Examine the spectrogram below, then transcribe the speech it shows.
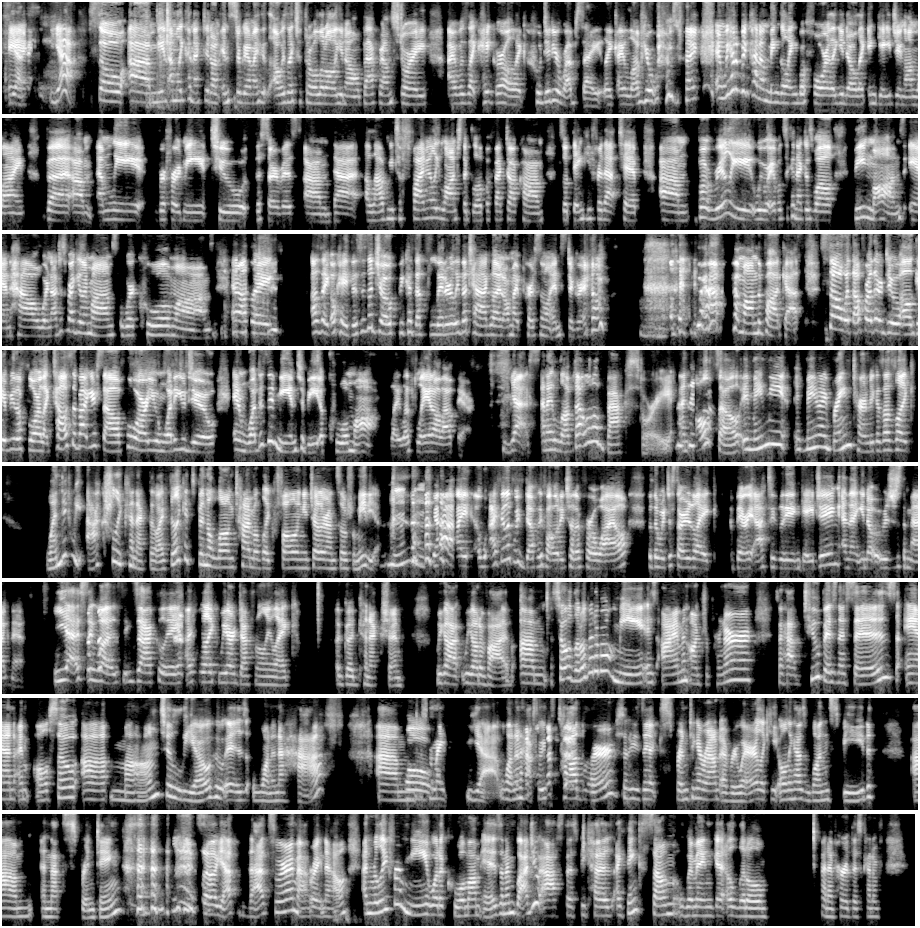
And yes. yeah, so um, me and Emily connected on Instagram. I always like to throw a little, you know, background story. I was like, "Hey, girl, like, who did your website? Like, I love your website." And we had been kind of mingling before, like, you know, like engaging online. But um, Emily referred me to the service um, that allowed me to finally launch the glowupeffect.com. So thank you for that tip. Um, but really, we were able to connect as well, being moms and how we're not just regular moms, we're cool moms. And I was like, I was like, okay, this is a joke because that's literally the tagline on my personal Instagram. you have to come on the podcast. So, without further ado, I'll give you the floor. Like, tell us about yourself. Who are you and what do you do? And what does it mean to be a cool mom? Like, let's lay it all out there. Yes, and I love that little backstory. And also, it made me it made my brain turn because I was like, when did we actually connect though? I feel like it's been a long time of like following each other on social media. mm-hmm. Yeah, I I feel like we've definitely followed each other for a while, but then we just started like very actively engaging and then you know it was just a magnet yes it was exactly i feel like we are definitely like a good connection we got we got a vibe um so a little bit about me is i'm an entrepreneur so i have two businesses and i'm also a mom to leo who is one and a half um so my yeah, one and a half. So he's a toddler. So he's like sprinting around everywhere. Like he only has one speed um, and that's sprinting. so, yep, that's where I'm at right now. And really, for me, what a cool mom is, and I'm glad you asked this because I think some women get a little, and I've heard this kind of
